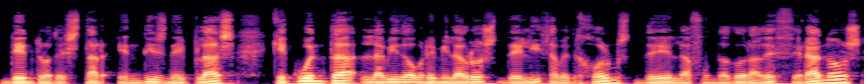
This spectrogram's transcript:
dentro de estar en Disney Plus, que cuenta la vida, obra y milagros de Elizabeth Holmes, de la fundadora de Ceranos,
